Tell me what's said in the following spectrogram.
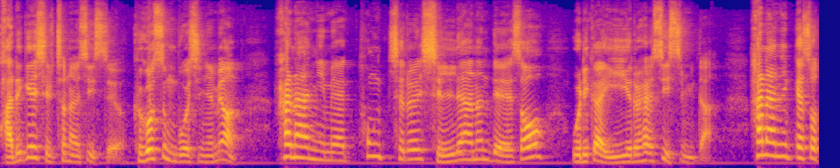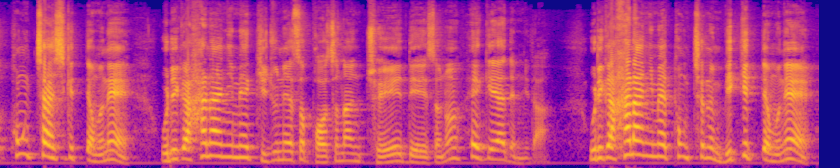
바르게 실천할 수 있어요. 그것은 무엇이냐면 하나님의 통치를 신뢰하는 데에서 우리가 이 일을 할 수 있습니다. 하나님께서 통치하시기 때문에 우리가 하나님의 기준에서 벗어난 죄에 대해서는 회개해야 됩니다. 우리가 하나님의 통치를 믿기 때문에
